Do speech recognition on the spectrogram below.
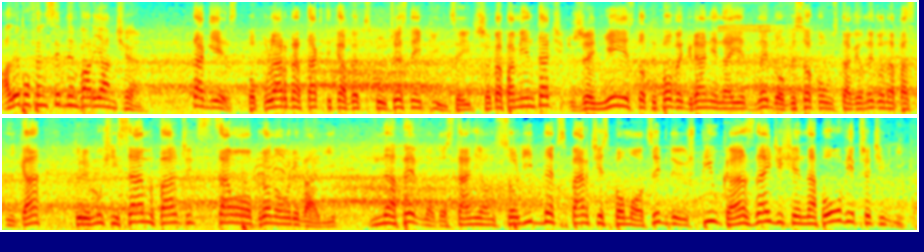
ale w ofensywnym wariancie. Tak jest, popularna taktyka we współczesnej piłce i trzeba pamiętać, że nie jest to typowe granie na jednego wysoko ustawionego napastnika, który musi sam walczyć z całą obroną rywali. Na pewno dostanie on solidne wsparcie z pomocy, gdy już piłka znajdzie się na połowie przeciwnika.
